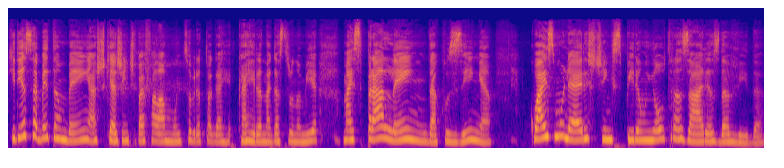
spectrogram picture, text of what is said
Queria saber também, acho que a gente vai falar muito sobre a tua carreira na gastronomia, mas para além da cozinha, Quais mulheres te inspiram em outras áreas da vida?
